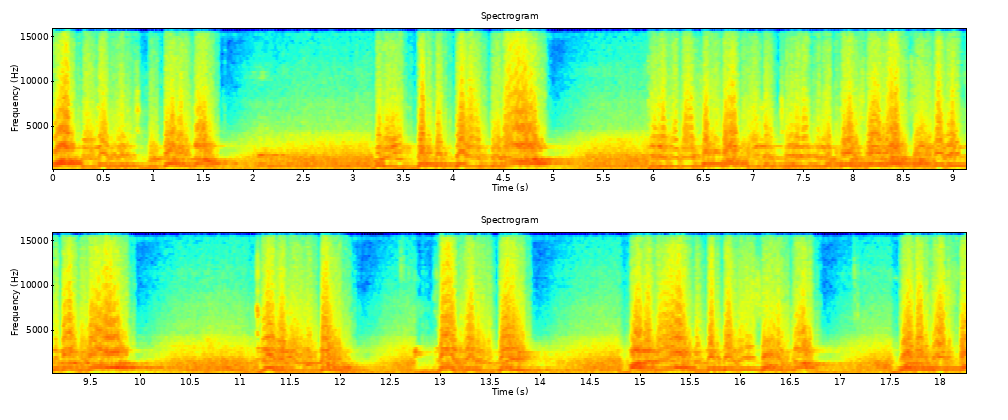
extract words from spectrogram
పార్టీలో చేర్చుకుంటా ఉన్నాం. మరి ఇంత పెద్ద ఎత్తున తెలుగుదేశం పార్టీలో చేరికలు బహుశా రాష్ట్రంలో ఎక్కడా కూడా జరిగి ఉండవు. ఇంకా జరుగుతాయి. మనమే అడ్డుకట్ట వేస్తా ఉన్నాం. వడపోస్తా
